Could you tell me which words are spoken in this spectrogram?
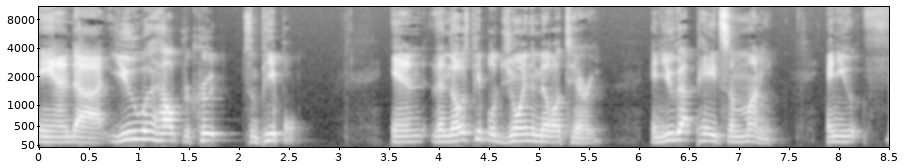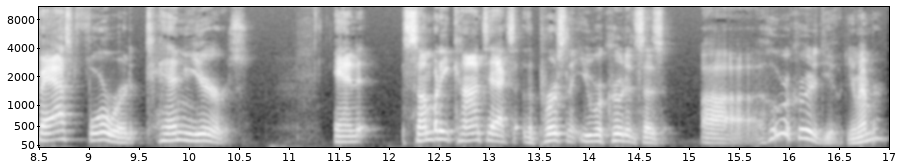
and uh, you helped recruit some people. And then those people joined the military and you got paid some money. And you fast forward 10 years and somebody contacts the person that you recruited says, uh, Who recruited you? Do you remember?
